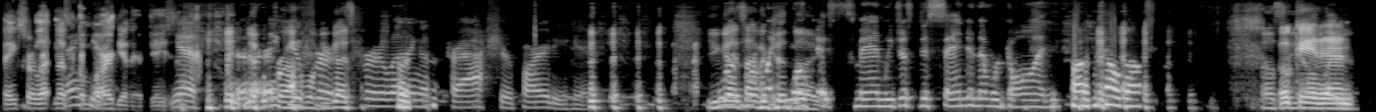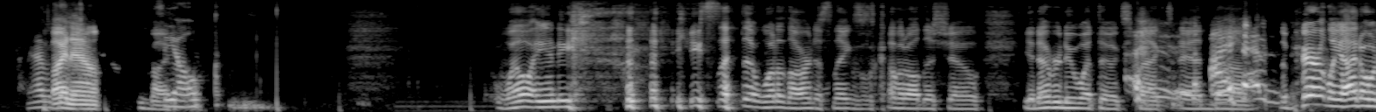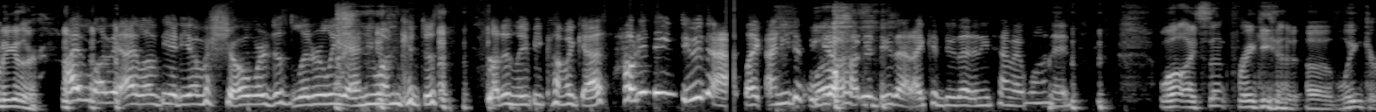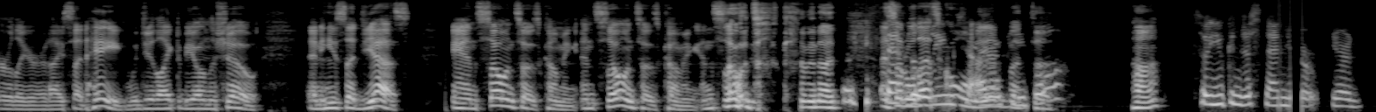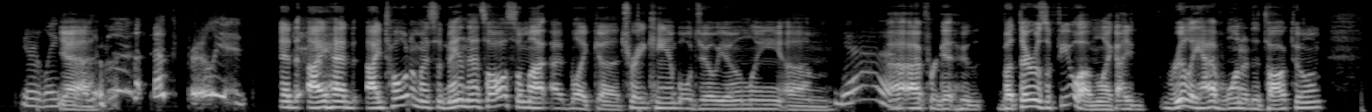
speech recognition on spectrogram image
Thanks for letting us Thank bombard you. there, Jason. Yes. no Thank problem. you for, You guys, for letting us trash your party here. you We're- guys we're have a like good night. locusts, man. We just descend and then we're gone. Uh, hell no. Okay, then. Have Bye now. Bye. See y'all. Well, Andy, you said that one of the hardest things was coming on this show. You never knew what to expect, and I uh, have apparently I don't either. I love it. I love the idea of a show where just literally anyone can just suddenly become a guest. How did they do that? Like, I need to figure Well- out how to do that. I could do that anytime I wanted. Well, I sent Frankie a, a link earlier, and I said, "Hey, would you like to be on the show?" And he said, "Yes." And so and so's coming, and so and so's coming, and so and so's coming. I, I said, "Well, that's cool, man, but, uh, huh?" So you can just send your your your link Yeah. That's brilliant. And I had I told him I said, "Man, that's awesome." I, I like uh, Trey Campbell, Joey Only. Um, Yeah. I, I forget who, but there was a few of them. Like I really have wanted to talk to him,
